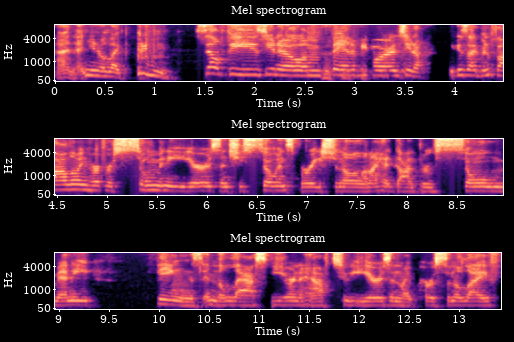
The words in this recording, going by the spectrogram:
and and you know like selfies, you know, I'm a fan of yours, you know because I've been following her for so many years and she's so inspirational. And I had gone through so many things in the last year and a half, two years in my personal life,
